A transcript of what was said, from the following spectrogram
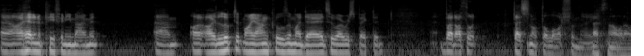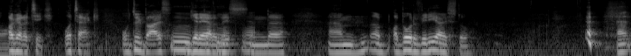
uh, I had an epiphany moment. Um, I, I looked at my uncles and my dads who I respected, but I thought that's not the life for me. that's not what I want. I got to tick or tack or do both and Mm, get out of this. yeah. And uh, um, I, I bought a video store. And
